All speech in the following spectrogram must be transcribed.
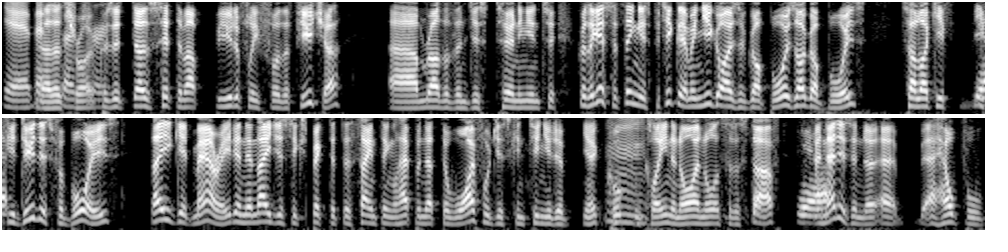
Yeah, that's, no, that's so right. Because it does set them up beautifully for the future, um, rather than just turning into. Because I guess the thing is, particularly, I mean, you guys have got boys. I got boys. So, like, if if you do this for boys, they get married, and then they just expect that the same thing will happen. That the wife will just continue to, you know, cook and clean and iron all that sort of stuff. Yeah. And that isn't a, a, a helpful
